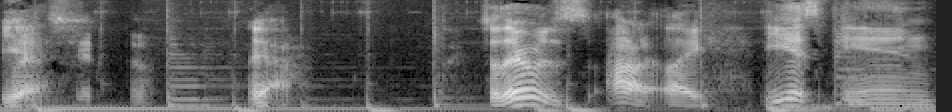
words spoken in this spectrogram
Yes. Yeah, so- Yeah. So there was I don't, know, like ESPN.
